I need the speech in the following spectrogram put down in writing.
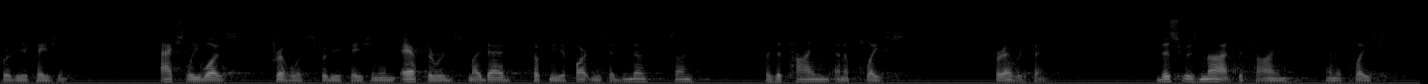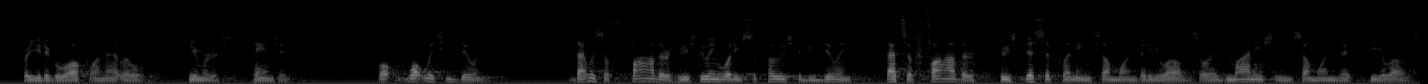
for the occasion. Actually was frivolous for the occasion. And afterwards, my dad took me apart and he said, You know, son, there's a time and a place for everything. This was not the time and the place for you to go off on that little humorous tangent. Well, what was he doing? That was a father who's doing what he's supposed to be doing. That's a father who's disciplining someone that he loves or admonishing someone that he loves.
